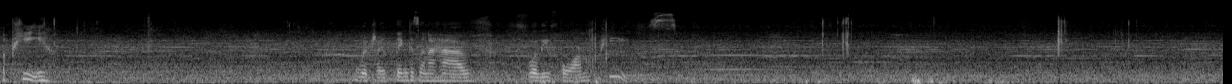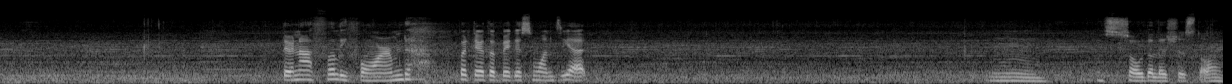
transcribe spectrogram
A pea which I think is going to have fully formed peas. They're not fully formed, but they're the biggest ones yet. Mmm, so delicious though.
